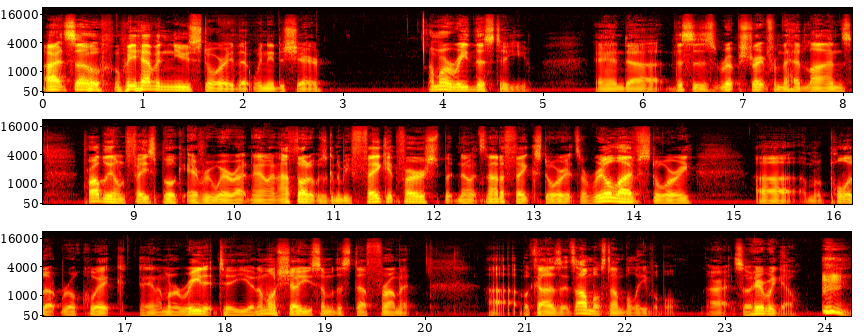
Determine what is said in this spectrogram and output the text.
All right. So we have a news story that we need to share. I'm going to read this to you. And uh, this is ripped straight from the headlines, probably on Facebook everywhere right now. And I thought it was going to be fake at first, but no, it's not a fake story. It's a real life story. Uh, I'm going to pull it up real quick and I'm going to read it to you. And I'm going to show you some of the stuff from it uh, because it's almost unbelievable. All right. So here we go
